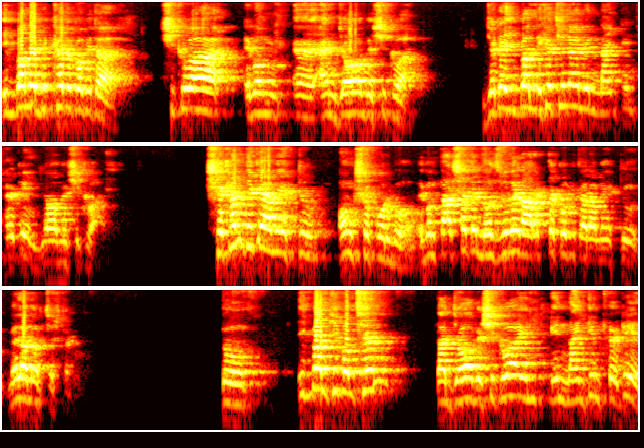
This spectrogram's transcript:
ইকবালের বিখ্যাত কবিতা শিকুয়া এবং অ্যান্ড জবাবে শিকুয়া যেটা ইকবাল লিখেছিলেন ইন নাইনটিন থার্টিন জবাবে শিকুয়া সেখান থেকে আমি একটু অংশ পড়ব এবং তার সাথে নজরুলের আর একটা কবিতার আমি একটু মেলানোর চেষ্টা করব। তো ইকবাল কি বলছেন? তার জবাবে Shikwa in in nineteen thirteen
